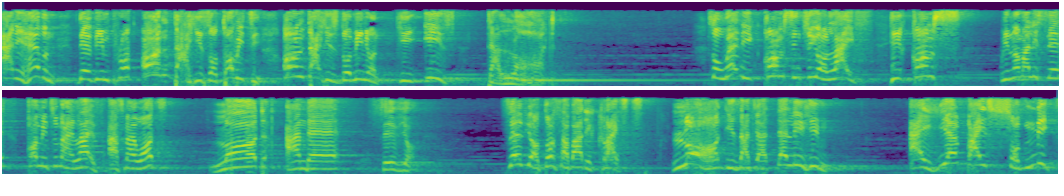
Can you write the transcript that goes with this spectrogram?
and in heaven. They've been brought under his authority, under his dominion. He is the Lord. So when he comes into your life, He comes, we normally say, come into my life as my what? Lord and uh, Savior. Savior talks about the Christ. Lord is that you are telling him, I hereby submit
